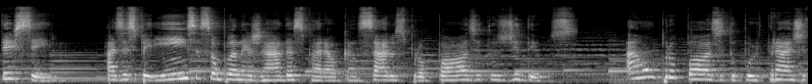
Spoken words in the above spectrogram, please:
Terceiro, as experiências são planejadas para alcançar os propósitos de Deus. Há um propósito por trás de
